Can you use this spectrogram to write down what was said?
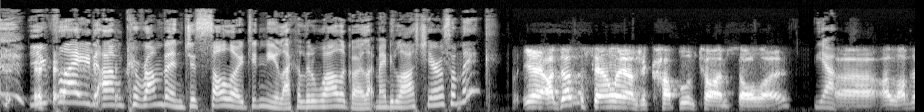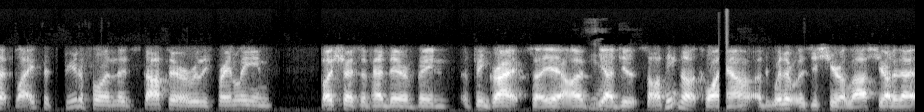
you played um, Currumbin just solo, didn't you? Like a little while ago, like maybe last year or something. Yeah, I've done the Sound Lounge a couple of times solo. Yeah. Uh, I love that place. It's beautiful, and the staff there are really friendly. And both shows I've had there have been have been great. So yeah, I Yeah. yeah, I did it. So I think not quite now. Whether it was this year or last year, I don't know.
